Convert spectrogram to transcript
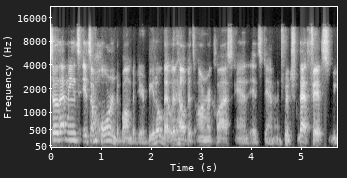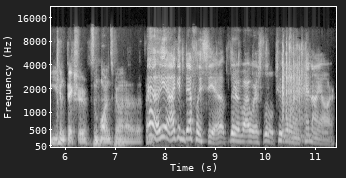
So that means it's a horned bombardier beetle that would help its armor class and its damage, which that fits. You can picture some horns growing out of that thing. Yeah, yeah, I can definitely see it up there where its little two little antennae are.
